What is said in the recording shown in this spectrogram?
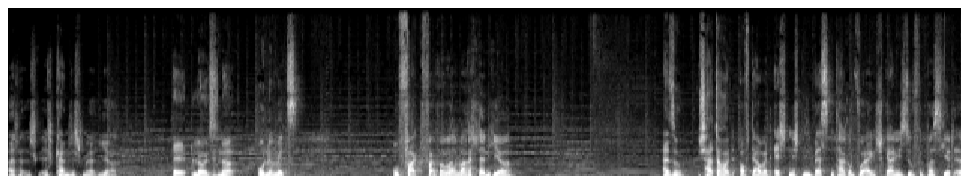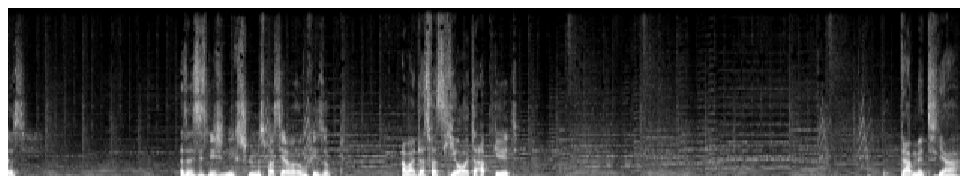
Alter, ich, ich kann nicht mehr. Ja. Ey, Leute, ne? Ohne Witz. Oh fuck, fuck, was mache ich denn hier? Also, ich hatte heute auf der Arbeit echt nicht den besten Tag, obwohl eigentlich gar nicht so viel passiert ist. Also es ist nicht nichts Schlimmes passiert, aber irgendwie so. Aber das, was hier heute abgeht, damit, ja,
